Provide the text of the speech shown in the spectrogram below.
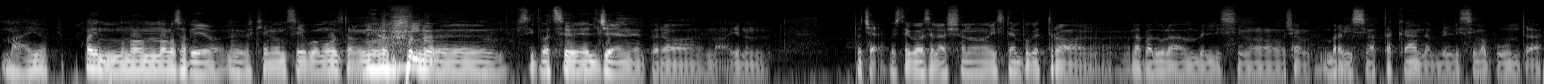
Ma io poi non, non lo sapevo perché non seguo molto quindi non, eh, situazioni del genere, però no, io non, cioè, queste cose lasciano il tempo che trovano. La Padula è un bellissimo, cioè, un bravissimo attaccante, una bellissima punta,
